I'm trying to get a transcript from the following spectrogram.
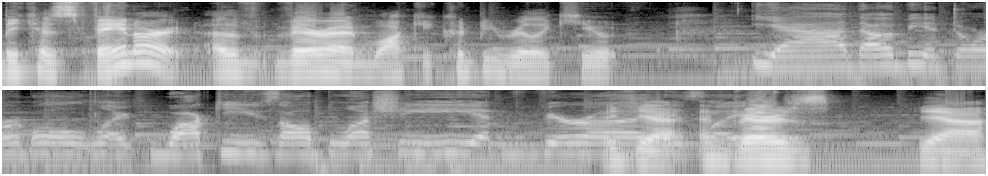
because fan art of Vera and Wocky could be really cute. Yeah, that would be adorable. Like Wocky's all blushy and Vera yeah, is and like Vera's yeah.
